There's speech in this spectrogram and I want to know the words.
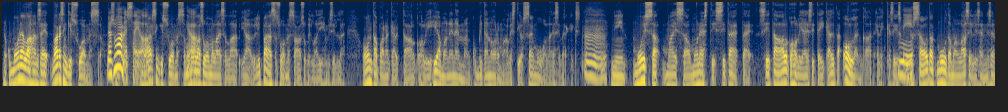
No kun monellahan se, varsinkin Suomessa, No Suomessa joo. Varsinkin Suomessa, Joo. monella suomalaisella ja ylipäänsä Suomessa asuvilla ihmisillä on tapana käyttää alkoholia hieman enemmän kuin mitä normaalisti jossain muualla esimerkiksi. Mm. Niin muissa maissa on monesti sitä, että sitä alkoholia ei, sit ei käytetä ollenkaan. Eli siis kun Niin. jos sä otat muutaman lasillisen, niin se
